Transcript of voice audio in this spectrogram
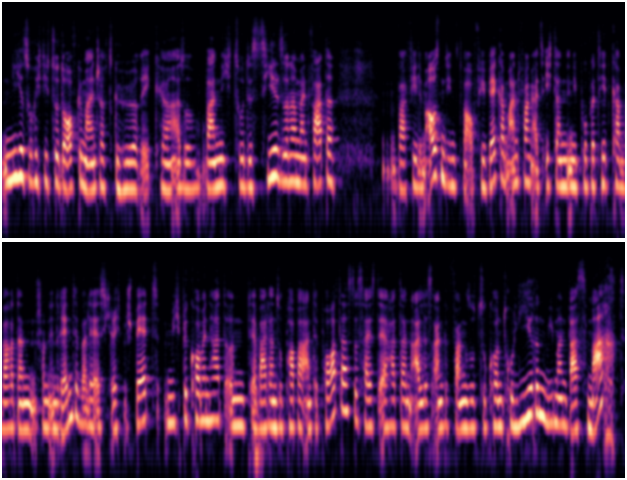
nie so richtig zur Dorfgemeinschaft gehörig. Ja. Also war nicht so das Ziel, sondern mein Vater war viel im Außendienst, war auch viel weg am Anfang. Als ich dann in die Pubertät kam, war er dann schon in Rente, weil er erst recht spät mich bekommen hat. Und er war dann so Papa ante portas. Das heißt, er hat dann alles angefangen so zu kontrollieren, wie man was macht.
